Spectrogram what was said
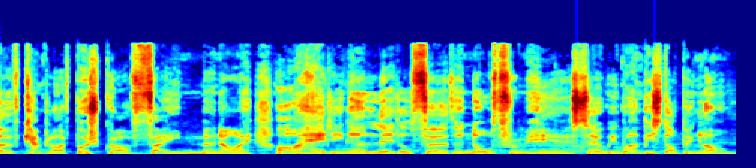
of Camp Life Bushcraft fame and I are heading a little further north from here, so we won't be stopping long.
